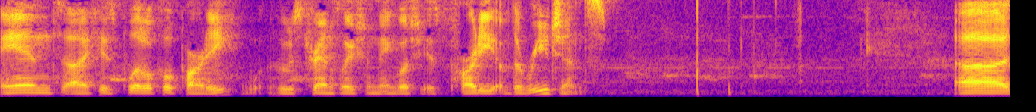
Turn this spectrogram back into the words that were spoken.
and uh, his political party, whose translation in English is Party of the Regions. Uh,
